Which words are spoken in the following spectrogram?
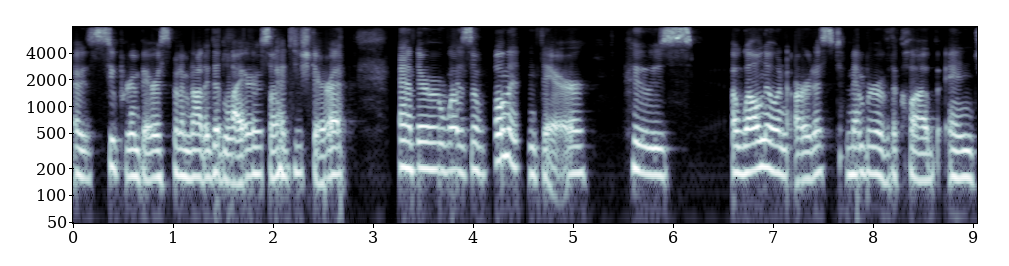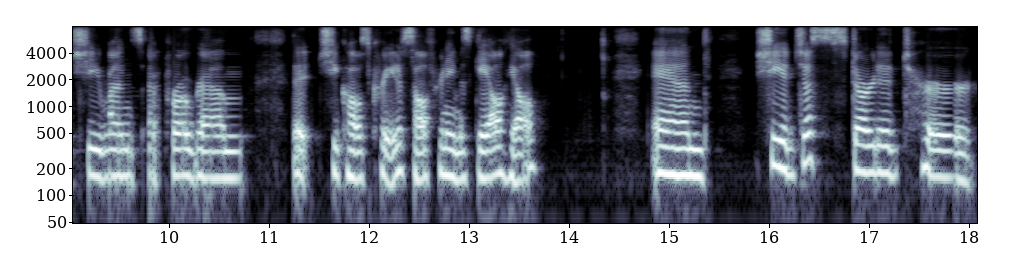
I was super embarrassed, but I'm not a good liar, so I had to share it. And there was a woman there who's a well-known artist, member of the club, and she runs a program that she calls Creative Self. Her name is Gail Hill. And she had just started her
